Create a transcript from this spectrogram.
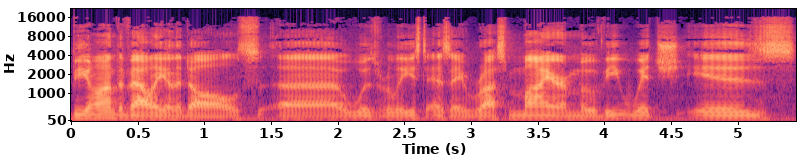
Beyond the Valley of the Dolls uh, was released as a Russ Meyer movie, which is.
